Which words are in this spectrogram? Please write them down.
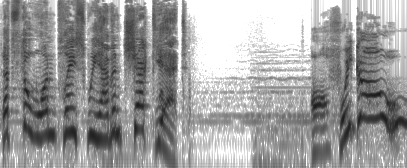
That's the one place we haven't checked yet. Off we go!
